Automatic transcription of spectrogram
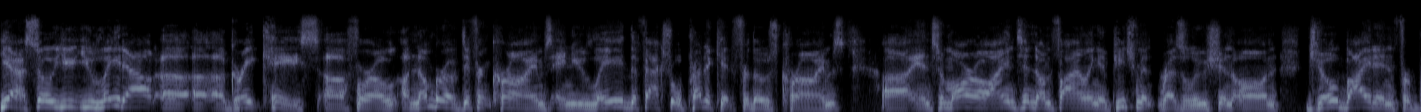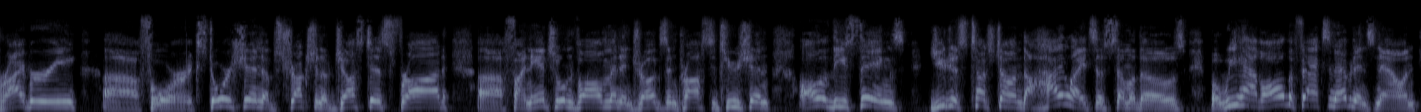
Yeah, so you, you laid out a, a great case uh, for a, a, number of different crimes, and you laid the factual predicate for those crimes. Uh, and tomorrow, I intend on filing impeachment resolution on Joe Biden for bribery, uh, for extortion, obstruction of justice, fraud, uh, financial involvement in drugs and prostitution. All of these things, you just touched on the highlights of some of those, but we have all the facts and evidence now. And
